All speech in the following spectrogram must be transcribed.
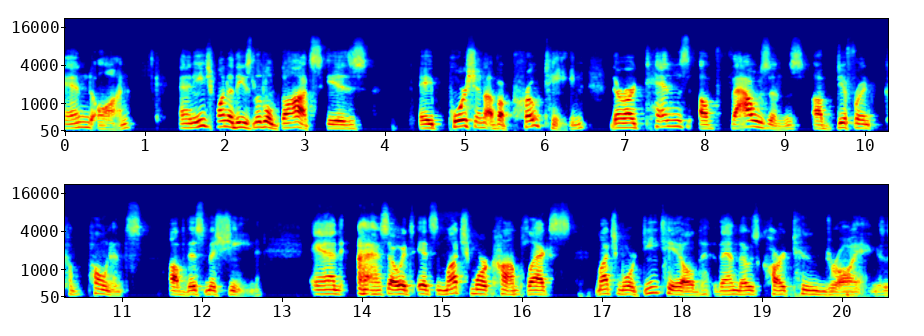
end on. And each one of these little dots is a portion of a protein. There are tens of thousands of different components of this machine. And so it's, it's much more complex, much more detailed than those cartoon drawings.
